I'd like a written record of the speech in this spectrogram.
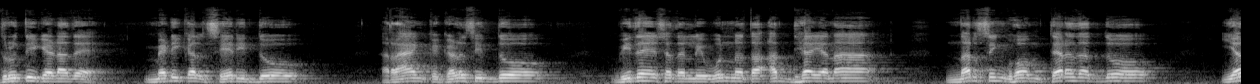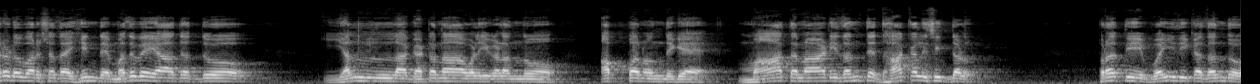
ಧೃತಿಗೆಡದೆ ಮೆಡಿಕಲ್ ಸೇರಿದ್ದು, ರ್ಯಾಂಕ್ ಗಳಿಸಿದ್ದು, ವಿದೇಶದಲ್ಲಿ ಉನ್ನತ ಅಧ್ಯಯನ, ನರ್ಸಿಂಗ್ ಹೋಮ್ ತೆರೆದದ್ದು, ಎರಡು ವರ್ಷದ ಹಿಂದೆ ಮದುವೆಯಾದದ್ದು, ಎಲ್ಲ ಘಟನಾವಳಿಗಳನ್ನು ಅಪ್ಪನೊಂದಿಗೆ ಮಾತನಾಡಿದಂತೆ ದಾಖಲಿಸಿದ್ದಳು. ಪ್ರತಿ ವೈದಿಕದಂದು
